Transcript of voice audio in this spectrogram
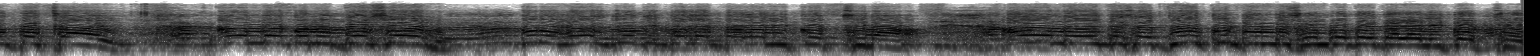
বলতে চাই, আমরা কোনো দেশের, কোনো রাজনৈতিক দলের দালালি করছি না। আমরা এই দেশের দুই কোটি হিন্দু সম্প্রদায় দালালি করছি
